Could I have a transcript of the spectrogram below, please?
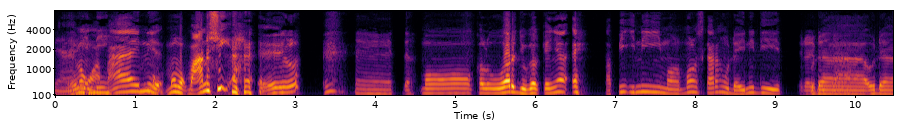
gini emang mau ngapain nih? Mau mau ke mana sih? Eh eh mau keluar juga kayaknya. Eh tapi ini mall-mall sekarang udah ini di Udah udah udah,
